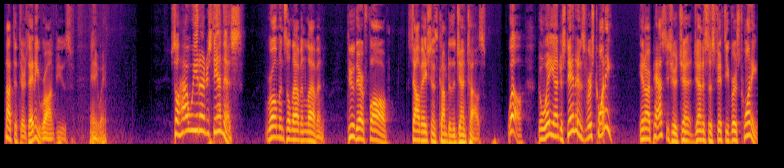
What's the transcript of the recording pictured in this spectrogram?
Not that there's any wrong views anyway. So how are we to understand this? Romans 11, 11. Through their fall, salvation has come to the Gentiles. Well, the way you understand it is verse 20 in our passage here, Genesis 50, verse 20,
